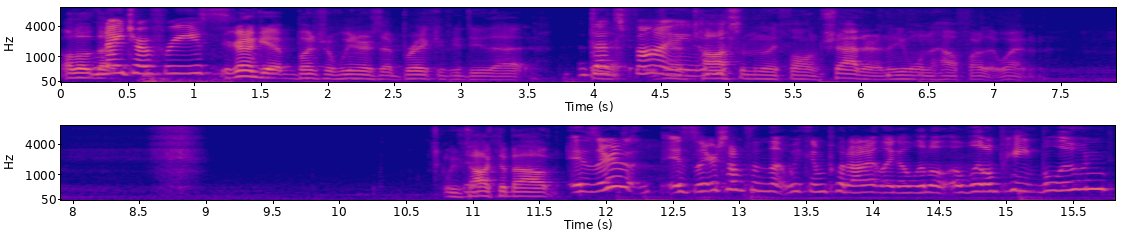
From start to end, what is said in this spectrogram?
Although that, Nitro freeze. you're gonna get a bunch of wieners that break if you do that. That's You're gonna- you're fine. toss them and they fall and shatter, and then you won't know how far they went. We've talked about Is there is there something that we can put on it like a little a little paint balloon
